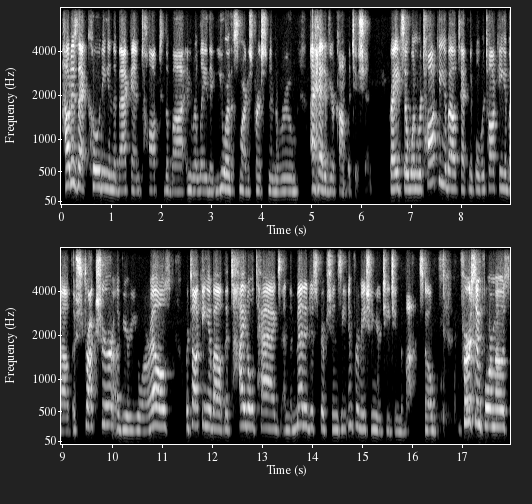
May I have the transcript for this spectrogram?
How does that coding in the back end talk to the bot and relay that you are the smartest person in the room ahead of your competition? right? So when we're talking about technical, we're talking about the structure of your URLs. We're talking about the title tags and the meta descriptions, the information you're teaching the bot. So first and foremost,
